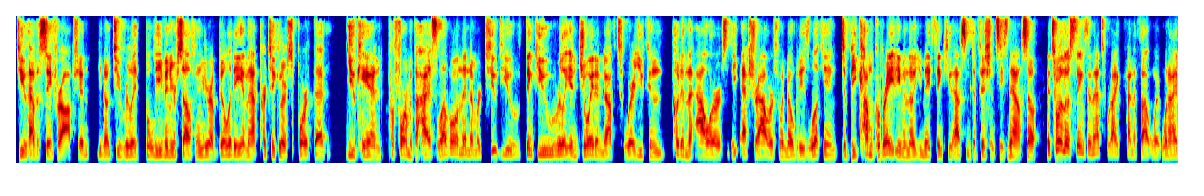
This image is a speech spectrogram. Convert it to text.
Do you have a safer option? You know do you really believe in yourself and your ability in that particular sport that you can perform at the highest level? And then number two do you think you really enjoy it enough to where you can put in the hours the extra hours when nobody's looking to become great even though you may think you have some deficiencies now? So it's one of those things and that's what i kind of thought when i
